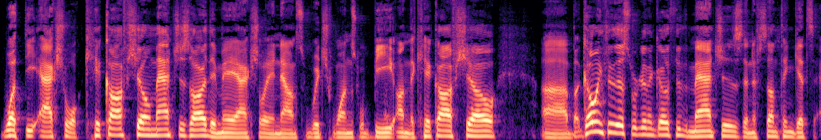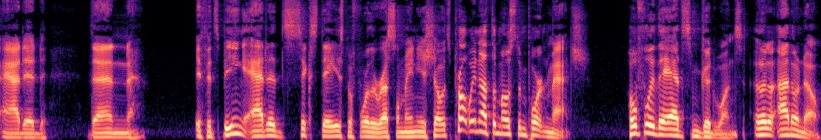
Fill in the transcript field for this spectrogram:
what the actual kickoff show matches are. They may actually announce which ones will be on the kickoff show. Uh, but going through this, we're going to go through the matches, and if something gets added, then if it's being added six days before the WrestleMania show, it's probably not the most important match. Hopefully, they add some good ones. I don't know,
